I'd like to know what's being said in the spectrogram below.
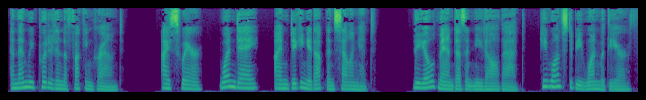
and then we put it in the fucking ground. I swear, one day, I'm digging it up and selling it. The old man doesn't need all that, he wants to be one with the earth.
